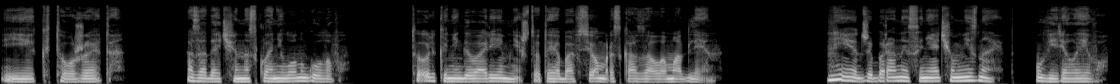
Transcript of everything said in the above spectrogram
«И кто же это?» — озадаченно склонил он голову. «Только не говори мне, что ты обо всем рассказала Мадлен». «Нет же, баронесса ни о чем не знает», — уверила его.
